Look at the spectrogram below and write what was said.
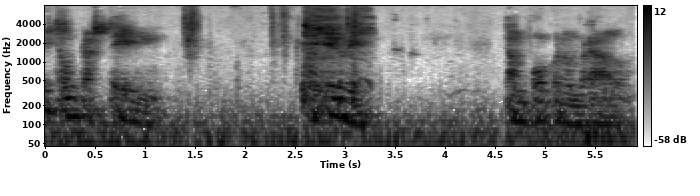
Está un Castelli, héroe tan poco nombrado.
